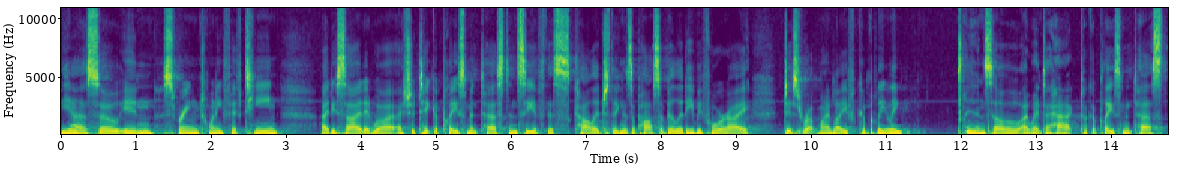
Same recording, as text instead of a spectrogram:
yeah, so in spring 2015, I decided, well, I should take a placement test and see if this college thing is a possibility before I disrupt my life completely. And so I went to HACC, took a placement test,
